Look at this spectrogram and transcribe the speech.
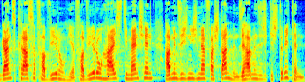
ganz krasse Verwirrung hier. Verwirrung heißt, die Menschen haben sich nicht mehr verstanden. Sie haben sich gestritten.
